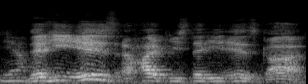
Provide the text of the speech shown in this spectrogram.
Yeah. That he is a high priest, that he is God.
